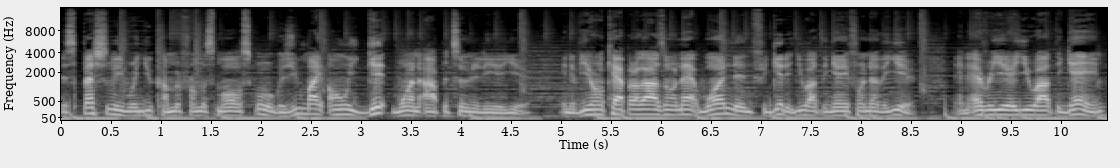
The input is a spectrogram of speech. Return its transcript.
Especially when you coming from a small school, because you might only get one opportunity a year. And if you don't capitalize on that one, then forget it. You out the game for another year. And every year you out the game,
